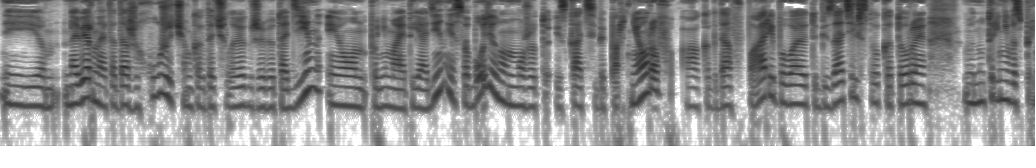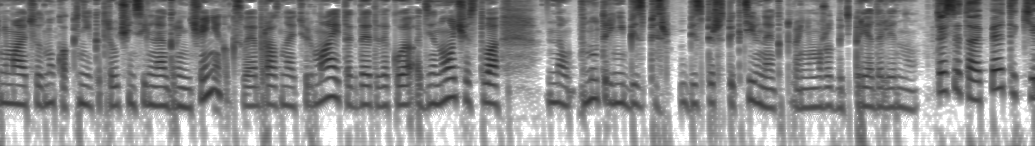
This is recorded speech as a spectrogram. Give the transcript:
И, наверное, это даже хуже, чем когда человек живет один, и он понимает, я один, я свободен, он может искать себе партнеров, а когда в паре бывают обязательства, которые внутренне воспринимаются, ну, как некоторые очень очень сильное ограничение, как своеобразная тюрьма, и тогда это такое одиночество, ну, внутренне беспер бесперспективное, которое не может быть преодолено. То есть это опять-таки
